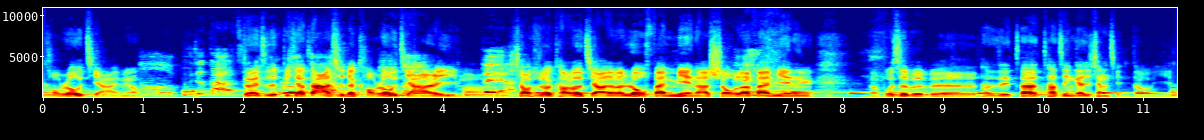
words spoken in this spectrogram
烤肉夹有没有？嗯比较大，对，只是比较大只的烤肉夹而已嘛。对啊，小时候烤肉夹，肉翻面啊，熟 了翻面那个，呃，不是不是不是，它这它它这应该是像剪刀一样。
